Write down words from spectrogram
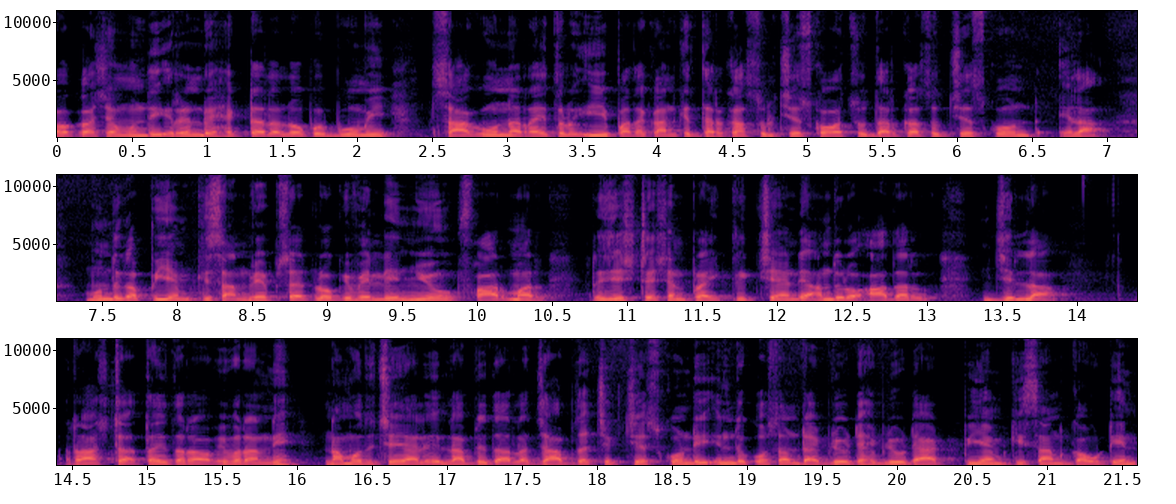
అవకాశం ఉంది. రెండు హెక్టార్ల లోపు భూమి సాగు ఉన్న రైతులు ఈ పథకానికి దరఖాస్తులు చేసుకోవచ్చు. దరఖాస్తులు చేసుకో ఎలా? ముందుగా పిఎం కిసాన్ వెబ్సైట్లోకి వెళ్ళి న్యూ ఫార్మర్ రిజిస్ట్రేషన్పై క్లిక్ చేయండి. అందులో ఆధార్ జిల్లా రాష్ట్ర తదితర వివరాల్ని నమోదు చేయాలి. లబ్ధిదారుల జాబితా చెక్ చేసుకోండి. ఇందుకోసం W W dot PM Kisan gov in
